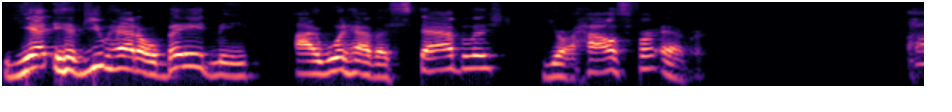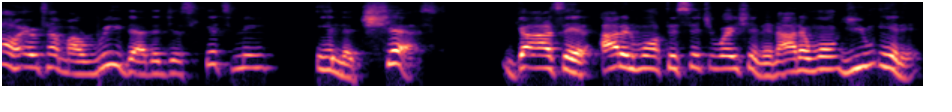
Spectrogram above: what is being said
Yet if you had obeyed me, I would have established your house forever. Oh, every time I read that, it just hits me in the chest. God said, I didn't want this situation and I didn't want you in it.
